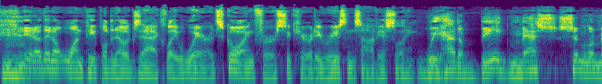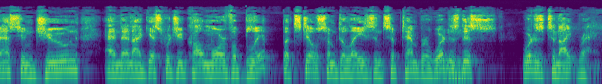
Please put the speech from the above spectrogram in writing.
Mm-hmm. You know, they don't want people to know exactly where it's going for security reasons, obviously. We had a big mess, similar mess in June, and then I guess what you'd call more of a blip, but still some delays in September. Where mm-hmm. does this where does tonight rank?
